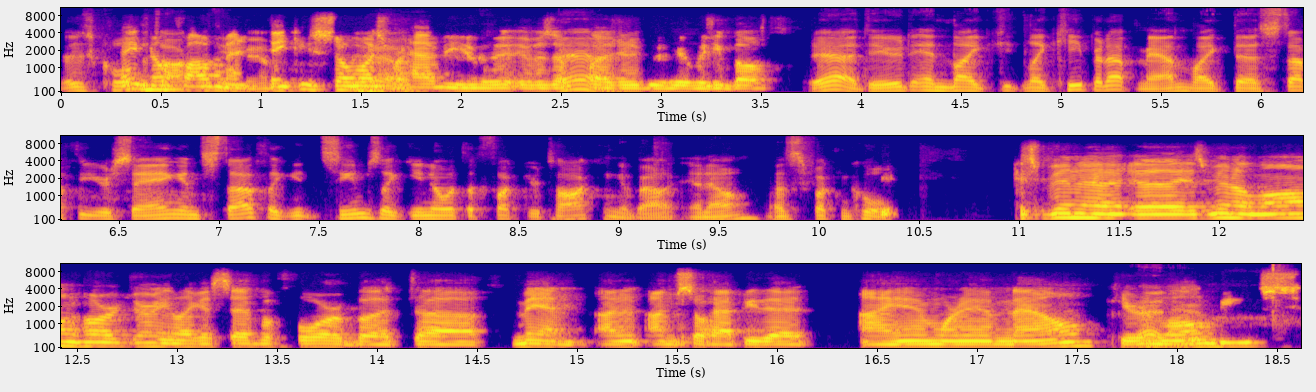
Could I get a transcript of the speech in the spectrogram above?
It was cool. Hey, no problem, man. Thank you so much yeah. for having me. It was a yeah. pleasure to be here with you both. Yeah, dude. And like, like, keep it up, man. Like the stuff that you're saying and stuff. Like, it seems like you know what the fuck you're talking about. You know, that's fucking cool. It's been a uh, it's been a long, hard journey, like I said before. But uh, man, I'm I'm so happy that I am where I am now here yeah, in Long dude. Beach,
